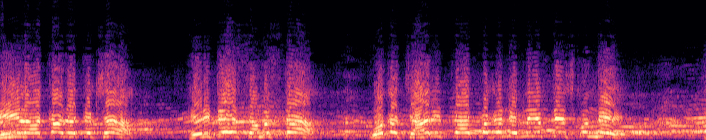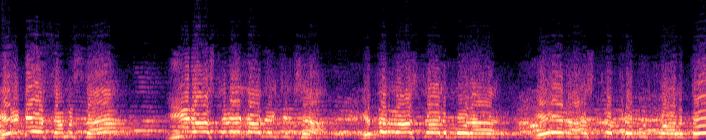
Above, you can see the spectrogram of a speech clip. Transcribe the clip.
మీలా కాదు అధ్యక్ష. హెరిటేజ్ సంస్థ ఒక చారిత్రాత్మక నిర్ణయం తీసుకుంది. హెరిటేజ్ సంస్థ ఈ రాష్ట్రమే కాదు అధ్యక్ష. ఇతర రాష్ట్రాలు కూడా ఏ రాష్ట్ర ప్రభుత్వాలతో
